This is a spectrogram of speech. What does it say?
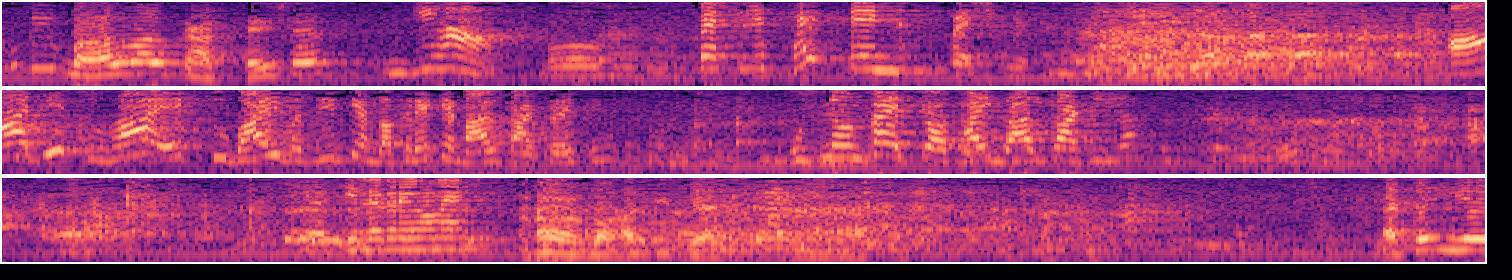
वो भी बाल बाल काटते हैं शायद? जी हाँ वो स्पेशलिस्ट है टेंड स्पेशलिस्ट आज ही सुबह एक सूबाई वज़ीर के बकरे के बाल काट रहे थे। उसने उनका एक चौथाई गाल काट लिया। कैसी लग रही हूँ मैं? हाँ, बहुत ही प्यारी अच्छा ये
